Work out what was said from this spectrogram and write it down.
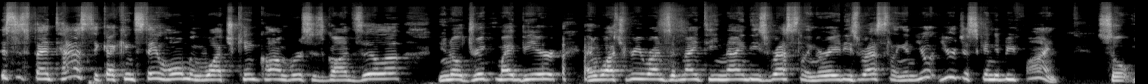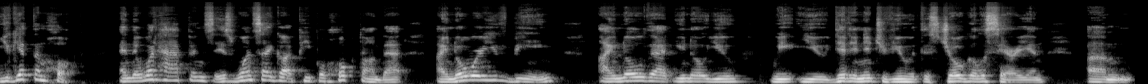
This is fantastic. I can stay home and watch King Kong versus Godzilla. You know, drink my beer and watch reruns of 1990s wrestling or 80s wrestling, and you're, you're just going to be fine. So you get them hooked. And then what happens is once I got people hooked on that, I know where you've been. I know that, you know, you, we, you did an interview with this Joe Gulesserian. Um,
